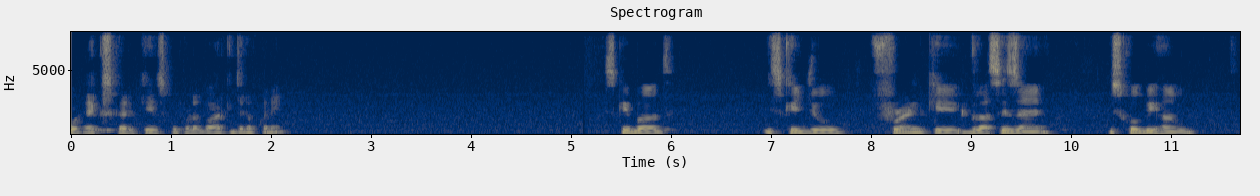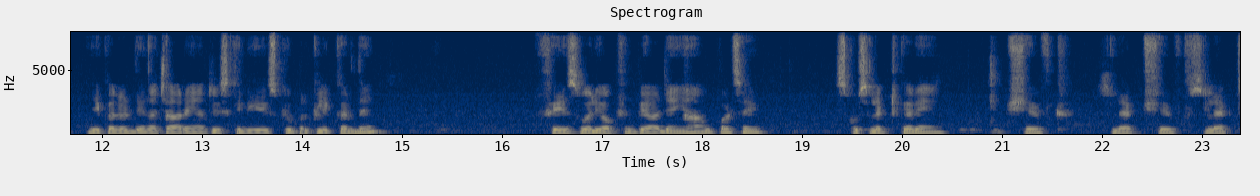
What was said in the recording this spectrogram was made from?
और एक्स करके इसको थोड़ा बाहर की तरफ़ करें। इसके बाद इसके जो फ्रंट के ग्लासेस हैं, इसको भी हम ये कलर देना चाह रहे हैं तो इसके लिए इसके ऊपर क्लिक कर दें। फेस वाली ऑप्शन पे आ जाएँ यहाँ ऊपर से। इसको सिलेक्ट करें। शिफ्ट सिलेक्ट शिफ्ट सिलेक्ट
